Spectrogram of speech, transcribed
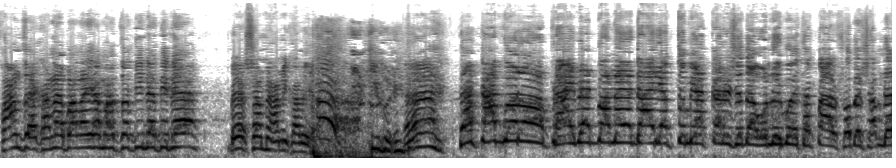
ফাঞ্জা খানা বানাই আমার তো দিনে দিনে বেশ সামনে আমি খাবে। হ্যাঁ? তা কাম করো প্রাইভেট বানায় ডাইরেক্ট তুমি সাথে থাকবা সবের সামনে।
